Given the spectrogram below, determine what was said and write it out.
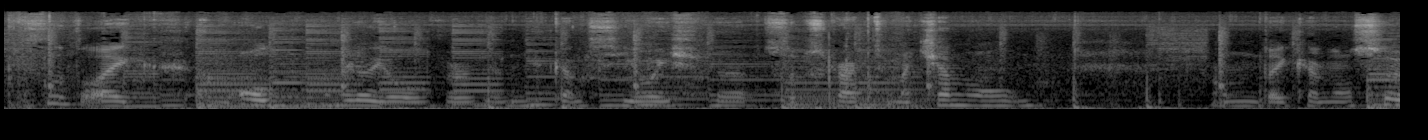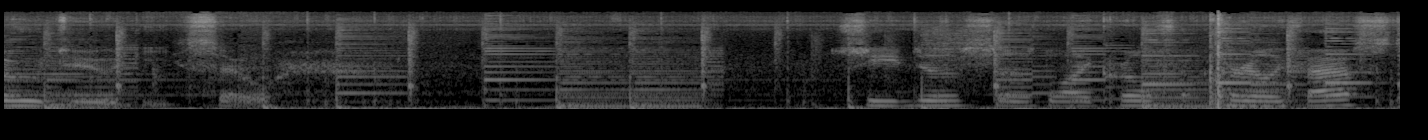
This is like old, really old version. You can see why should subscribe to my channel, and I can also do these. So, see, this is like really, really fast.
